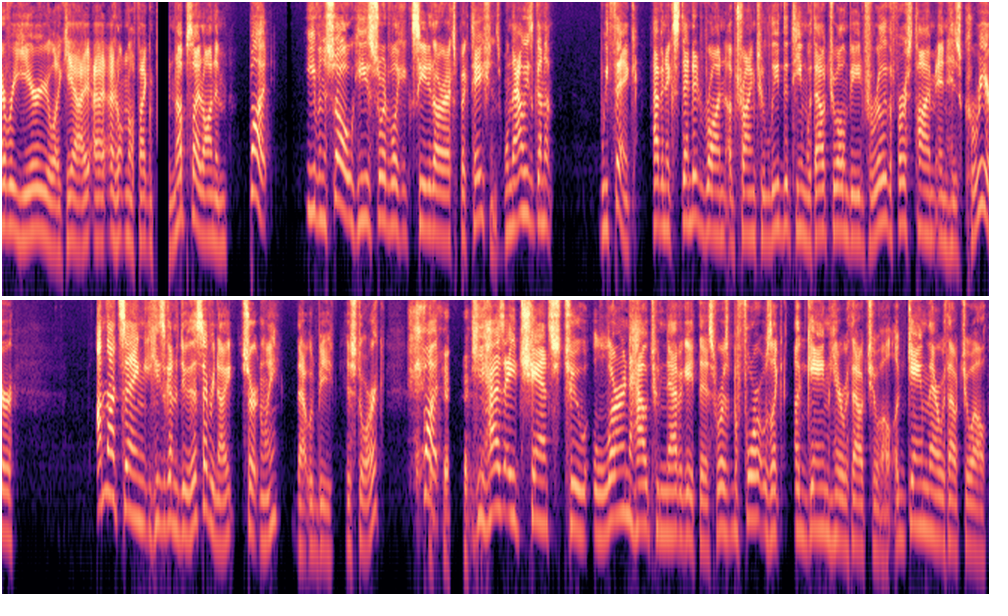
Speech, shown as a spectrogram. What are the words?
every year you're like, yeah, I, I don't know if I can put an upside on him. But even so, he's sort of like exceeded our expectations. Well, now he's to, we think, have an extended run of trying to lead the team without Joel Embiid for really the first time in his career. I'm not saying he's going to do this every night. Certainly, that would be historic. But he has a chance to learn how to navigate this. Whereas before it was like a game here without Joel, a game there without Joel.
